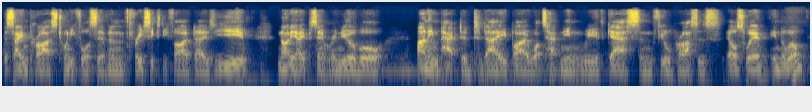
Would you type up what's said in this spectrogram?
the same price 24 7, 365 days a year, 98% renewable unimpacted today by what's happening with gas and fuel prices elsewhere in the world.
